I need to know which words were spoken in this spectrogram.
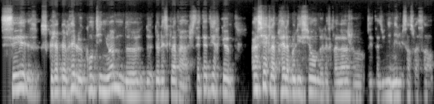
c'est ce que j'appellerais le continuum de, l'esclavage. C'est-à-dire que un siècle après l'abolition de l'esclavage aux États-Unis, 1860,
